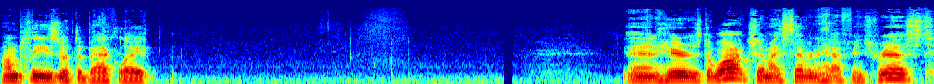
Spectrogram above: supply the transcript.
I'm pleased with the backlight. And here's the watch on my seven and a half inch wrist.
